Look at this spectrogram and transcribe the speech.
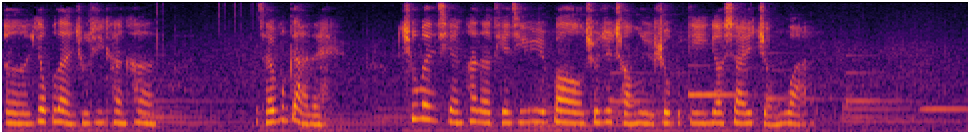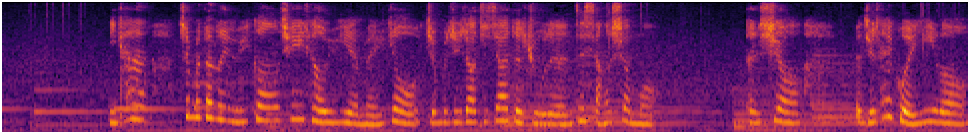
呃，要不然你出去看看？我才不敢嘞！出门前看了天气预报，说这场雨说不定要下一整晚。你看这么大的鱼缸，却一条鱼也没有，真不知道这家的主人在想什么。嗯，是哦，感觉太诡异了。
